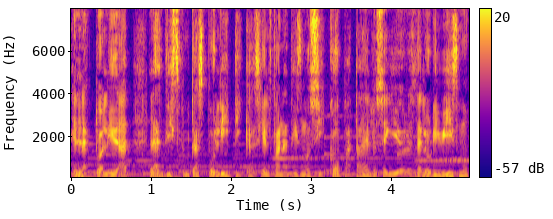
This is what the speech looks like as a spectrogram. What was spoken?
En la actualidad, las disputas políticas y el fanatismo psicópata de los seguidores del uribismo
